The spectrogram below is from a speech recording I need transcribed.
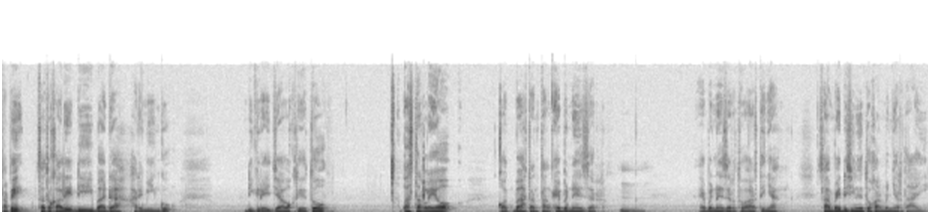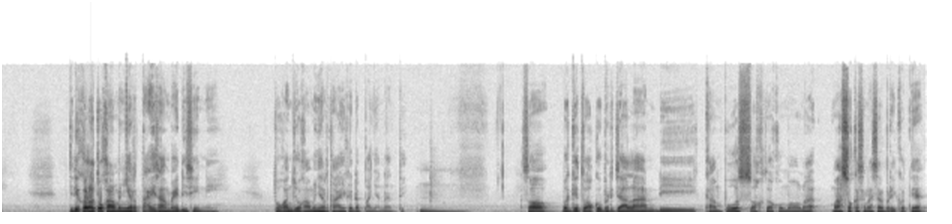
Tapi satu kali di ibadah hari Minggu di gereja waktu itu Pastor Leo khotbah tentang Ebenezer. Hmm. Ebenezer tuh artinya sampai di sini Tuhan menyertai. Jadi kalau Tuhan menyertai sampai di sini, Tuhan juga akan menyertai ke depannya nanti. Hmm. So, begitu aku berjalan di kampus, waktu aku mau ma- masuk ke semester berikutnya,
